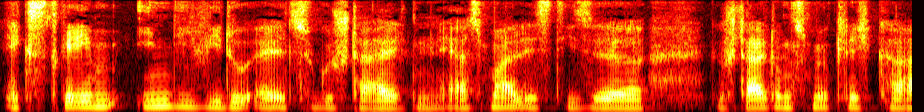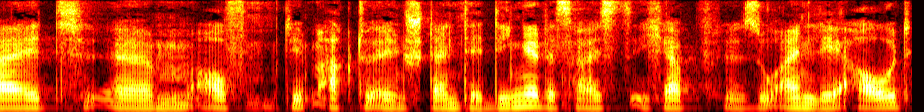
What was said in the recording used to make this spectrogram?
extrem individuell zu gestalten. Erstmal ist diese Gestaltungsmöglichkeit ähm, auf dem aktuellen Stand der Dinge. Das heißt, ich habe so ein Layout,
